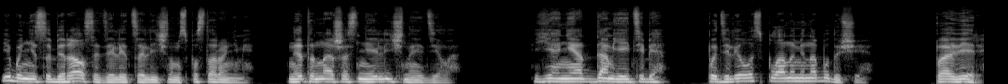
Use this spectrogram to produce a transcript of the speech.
Ибо не собирался делиться личным с посторонними. Это наше с ней личное дело. «Я не отдам ей тебя», — поделилась планами на будущее. «Поверь,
